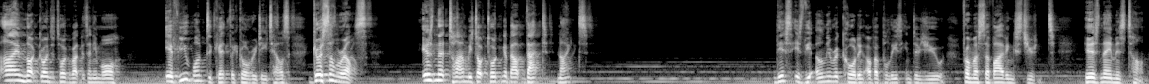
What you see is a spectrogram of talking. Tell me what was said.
I'm not going to talk about this anymore. If you want to get the gory details, go somewhere else. Isn't it time we stop talking about that night? This is the only recording of a police interview from a surviving student. His name is Tom.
